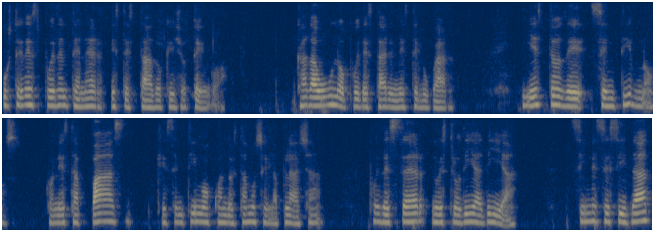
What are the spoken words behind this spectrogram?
ustedes pueden tener este estado que yo tengo. Cada uno puede estar en este lugar. Y esto de sentirnos con esta paz que sentimos cuando estamos en la playa puede ser nuestro día a día, sin necesidad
